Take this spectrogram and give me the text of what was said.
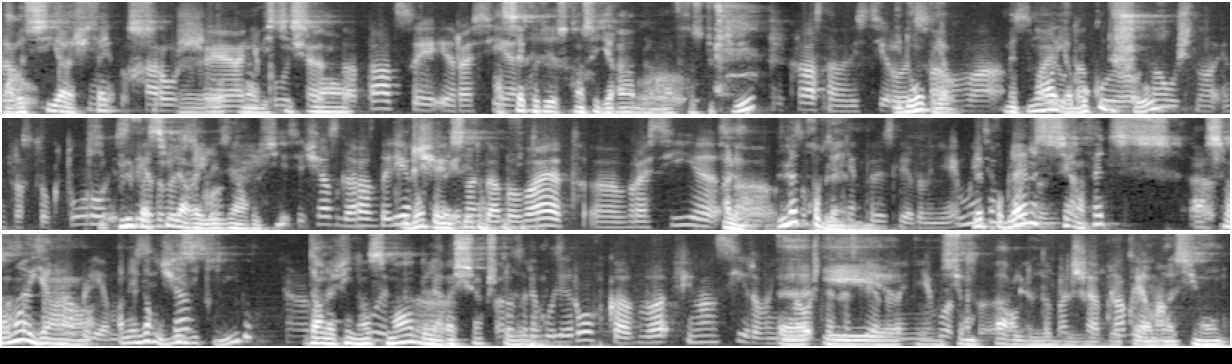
La Russie a очень fait, хорошие euh, они un получают investissement дотации, и Россия assez côté- considérable en infrastructure. прекрасно инвестируется donc, il y a- в maintenant, свою il y a beaucoup de такую choses научную инфраструктуру C'est plus facile à исследовательскую. réaliser en И Russie. сейчас гораздо donc, on легче essaie d'en иногда profiter. бывает э, в России э, Alors, le запустить problème- некоторые исследования. И мы Le этим problème, пользуемся. c'est en fait, en Euh, ce moment, il y a un, problème. un énorme Сейчас, déséquilibre Э, dans le financement de la recherche collaborative. Euh, euh, et euh, si on parle de, de, collaboration donc,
